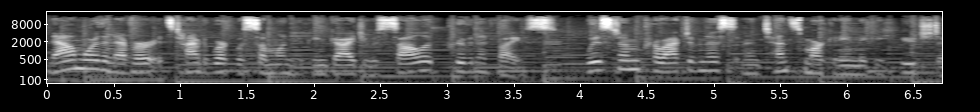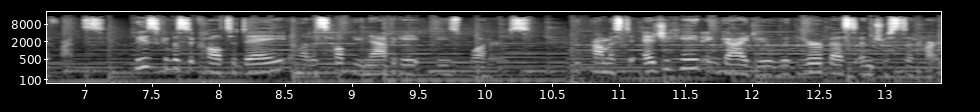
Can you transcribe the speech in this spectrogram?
Now more than ever, it's time to work with someone who can guide you with solid, proven advice. Wisdom, proactiveness, and intense marketing make a huge difference. Please give us a call today and let us help you navigate these waters. We promise to educate and guide you with your best interest at heart.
